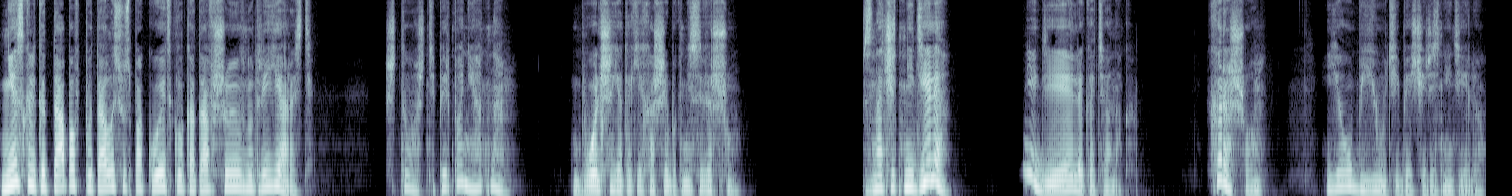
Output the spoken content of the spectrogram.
несколько тапов пыталась успокоить клокотавшую внутри ярость. Что ж, теперь понятно. Больше я таких ошибок не совершу. Значит, неделя? Неделя, котенок. Хорошо. Я убью тебя через неделю.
